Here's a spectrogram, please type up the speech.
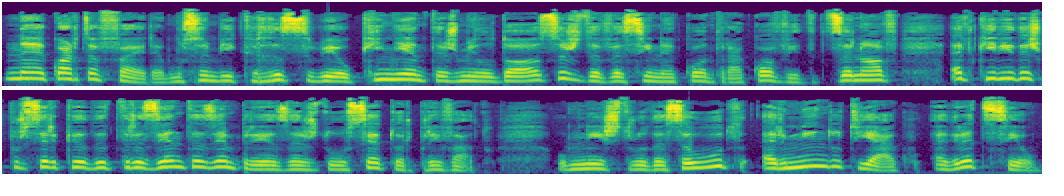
na quarta-feira, Moçambique recebeu 500 mil doses da vacina contra a Covid-19, adquiridas por cerca de 300 empresas do setor privado. O ministro da Saúde, Armindo Tiago, agradeceu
